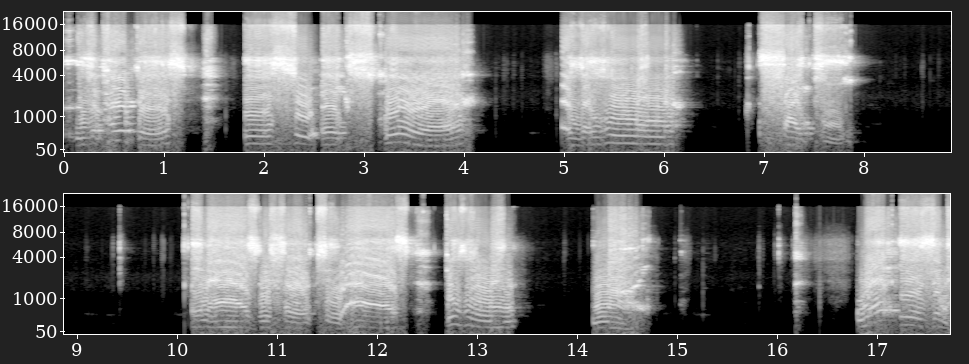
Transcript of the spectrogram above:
The purpose is to explore the human psyche and as referred to as the human mind. What is the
